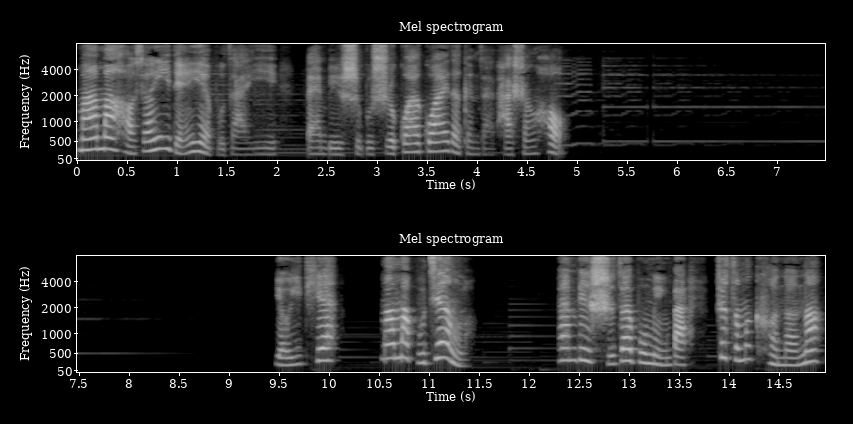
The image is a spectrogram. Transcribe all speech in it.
妈妈好像一点也不在意斑比是不是乖乖地跟在她身后。有一天，妈妈不见了，斑比实在不明白这怎么可能呢？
